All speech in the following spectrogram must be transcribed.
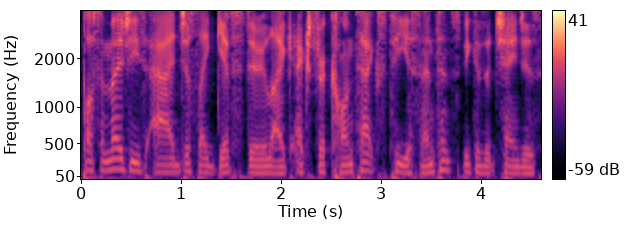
Plus, emojis add, just like GIFs do, like extra context to your sentence because it changes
